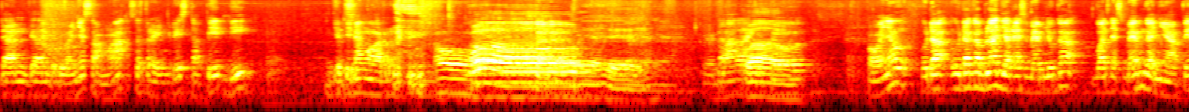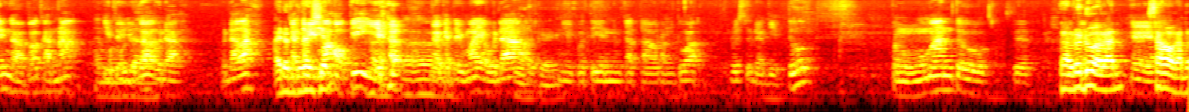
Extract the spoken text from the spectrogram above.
dan pilihan keduanya sama sastra Inggris tapi di Jatinangor oh oh iya iya iya Ya udah lah Wow. gitu pokoknya udah udah gak belajar SBM juga buat SBM gak nyiapin gak apa karena Emang itu udah. juga udah udahlah keterima iya Heeh. gak keterima ya udah Oke. ngikutin kata orang tua terus udah gitu pengumuman tuh. Nah, lu dua kan? Iya. Sama kan?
